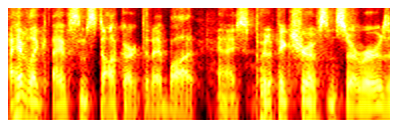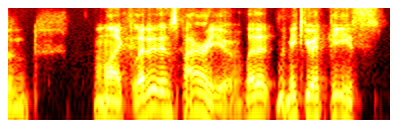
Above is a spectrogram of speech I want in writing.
I have like I have some stock art that I bought and I just put a picture of some servers and I'm like, let it inspire you. Let it make you at peace.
